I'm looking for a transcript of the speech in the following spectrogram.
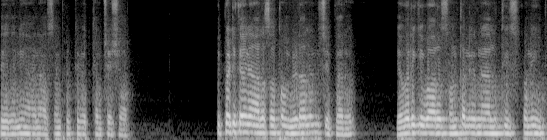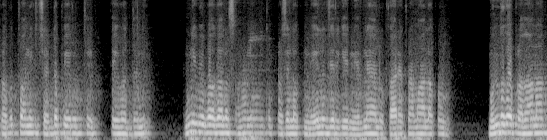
లేదని ఆయన అసంతృప్తి వ్యక్తం చేశారు. ఇప్పటికైనా అలసత్వం వీడాలని చెప్పారు. ఎవరికి వారు సొంత నిర్ణయాలు తీసుకొని ప్రభుత్వానికి చెడ్డ పేరు తేవద్దని అన్ని విభాగాల సమన్వయంతో ప్రజలకు మేలు జరిగే నిర్ణయాలు కార్యక్రమాలకు ముందుగా ప్రధాన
